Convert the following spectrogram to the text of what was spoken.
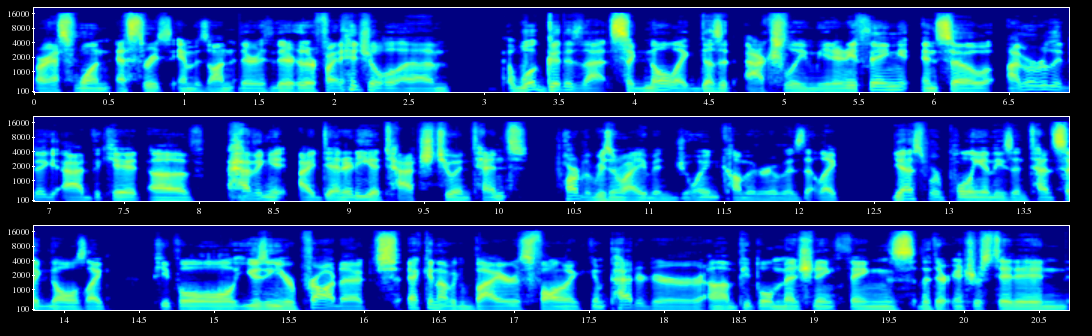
or S1, S3 is Amazon, their, their, their financial, um, what good is that signal? Like, does it actually mean anything? And so I'm a really big advocate of having identity attached to intent. Part of the reason why I even joined Common Room is that like, yes, we're pulling in these intent signals. Like people using your product, economic buyers following a competitor, um, people mentioning things that they're interested in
